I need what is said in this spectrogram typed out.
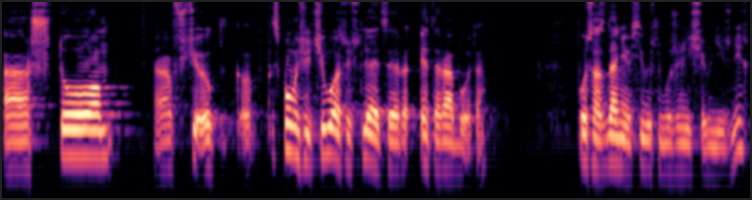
а, что а, с помощью чего осуществляется эта работа по созданию Всевышнего жилища в Нижних,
